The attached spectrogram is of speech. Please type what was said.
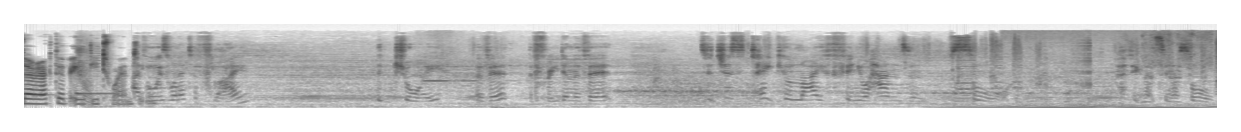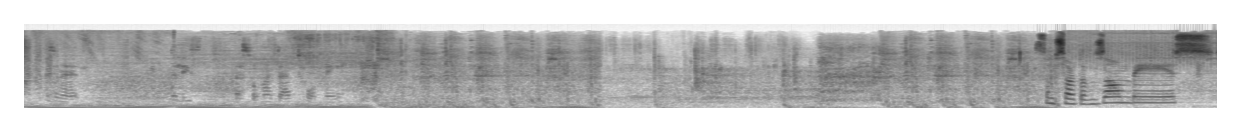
Directive 8020. I've always wanted to fly. The joy of it, the freedom of it. To just take your life in your hands and soar. I think that's in us all, isn't it? At least that's what my dad taught me. Some sort of zombies.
